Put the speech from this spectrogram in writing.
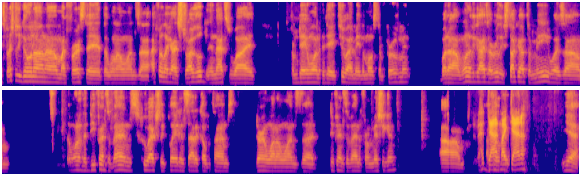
especially going on uh, my first day at the one on ones, uh, I felt like I struggled, and that's why from day one to day two, I made the most improvement. But um, one of the guys that really stuck out to me was um, one of the defensive ends who actually played inside a couple times during one on ones, the defensive end from Michigan. Um, Dan, Mike like, Danna? Yeah.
